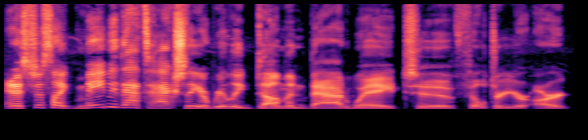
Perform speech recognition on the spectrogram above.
And it's just like maybe that's actually a really dumb and bad way to filter your art.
